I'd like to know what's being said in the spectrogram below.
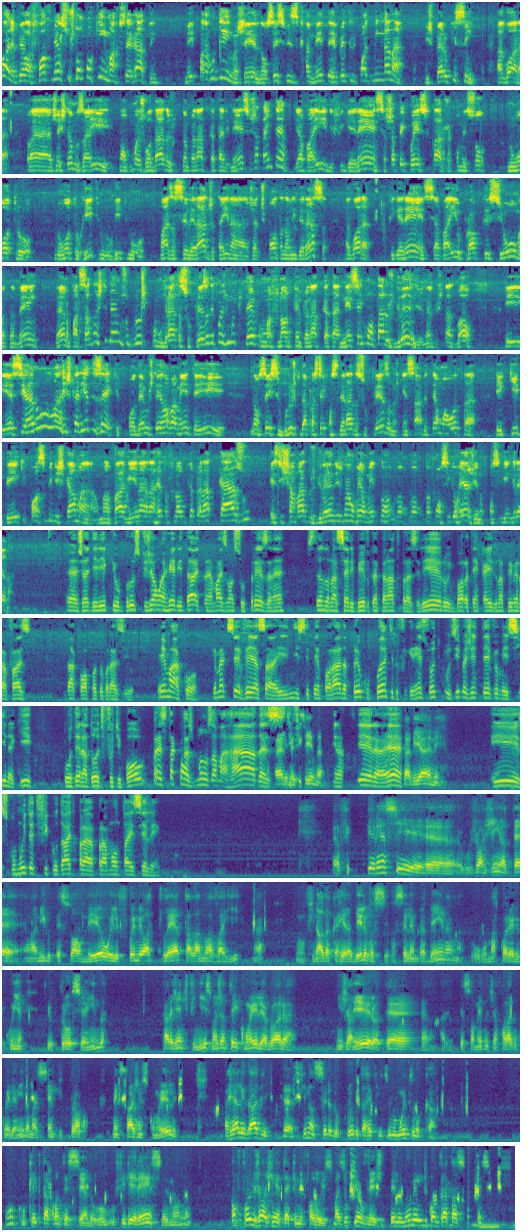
Olha, pela foto me assustou um pouquinho Marcos Serrato, hein? Meio parrudinho, achei ele. Não sei se fisicamente, de repente, ele pode me enganar. Espero que sim. Agora, é, já estamos aí com algumas rodadas do Campeonato Catarinense, já está em tempo. De Havaí, de Figueirense, a Chapecoense, claro, já começou num outro, num outro ritmo, num ritmo mais acelerado, já está aí, na, já desponta na liderança. Agora, Figueirense, Havaí, o próprio Criciúma também. Né? No passado nós tivemos o Brusque como grata surpresa depois de muito tempo, numa final do Campeonato Catarinense, sem contar os grandes né, do estadual. E esse ano eu arriscaria dizer que podemos ter novamente aí não sei se o Brusque dá para ser considerada surpresa, mas quem sabe até uma outra equipe aí que possa beliscar uma, uma vaga aí na, na reta final do campeonato, caso esses chamados grandes não realmente não, não, não, não consigam reagir, não consigam engrenar. É, já diria que o Brusque já é uma realidade, não é mais uma surpresa, né? Estando na Série B do Campeonato Brasileiro, embora tenha caído na primeira fase da Copa do Brasil. Ei, Marco, como é que você vê essa início de temporada preocupante do Figueirense? Onde, inclusive, a gente teve o Messina aqui, coordenador de futebol, parece estar tá com as mãos amarradas, Messina. financeira, é. Italiane. Isso, com muita dificuldade para montar esse elenco. É, o Figueirense, é, o Jorginho até é um amigo pessoal meu, ele foi meu atleta lá no Havaí, né? no final da carreira dele, você, você lembra bem, né? O Marco Aurélio Cunha, que o trouxe ainda. Cara, gente finíssima, jantei com ele agora em janeiro, até pessoalmente não tinha falado com ele ainda, mas sempre troco mensagens com ele. A realidade é, financeira do clube está refletindo muito no campo. O, o que está acontecendo? O, o Figueirense, não, não, não, foi o Jorginho até que me falou isso, mas o que eu vejo, pelo número de contratações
